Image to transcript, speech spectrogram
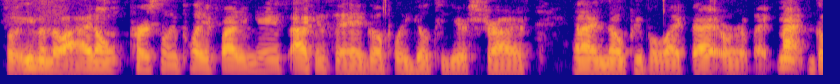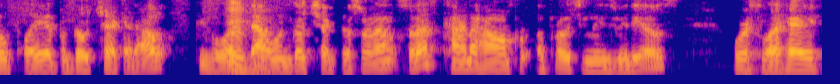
So even though I don't personally play fighting games, I can say, "Hey, go play Guilty Gear Strive." And I know people like that, or like not go play it, but go check it out. People like that Mhm. one, go check this one out. So that's kind of how I'm pr- approaching these videos, where it's like, hey,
